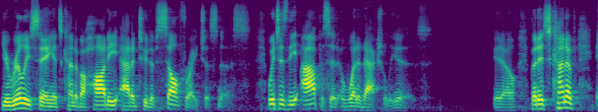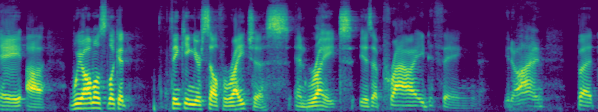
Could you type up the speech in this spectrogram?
you're really saying it's kind of a haughty attitude of self righteousness which is the opposite of what it actually is. You know, but it's kind of a, uh, we almost look at thinking yourself righteous and right is a pride thing. You know, I'm, but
